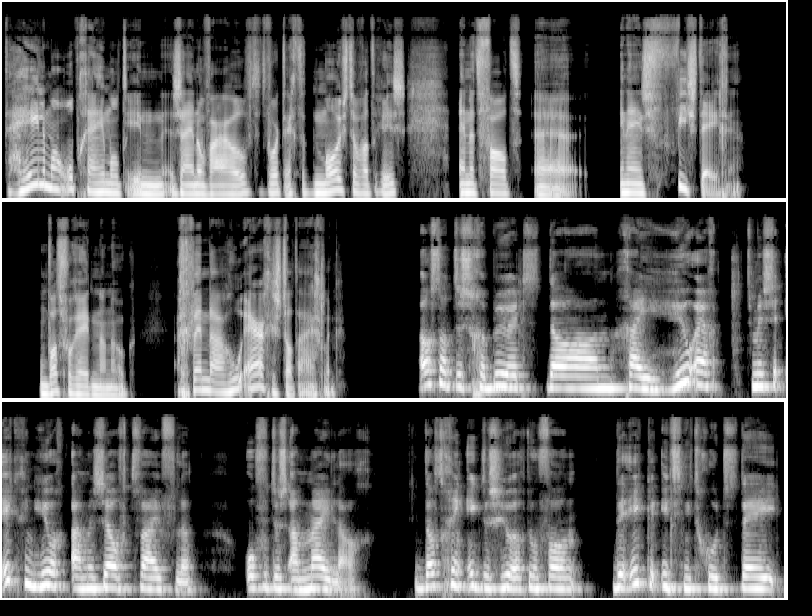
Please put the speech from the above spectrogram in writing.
helemaal opgehemeld in zijn of haar hoofd. Het wordt echt het mooiste wat er is. En het valt eh, ineens vies tegen. Om wat voor reden dan ook. Gwenda, hoe erg is dat eigenlijk? Als dat dus gebeurt, dan ga je heel erg... Tenminste, ik ging heel erg aan mezelf twijfelen. Of het dus aan mij lag. Dat ging ik dus heel erg doen van... Deed ik iets niet goed? Deed,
